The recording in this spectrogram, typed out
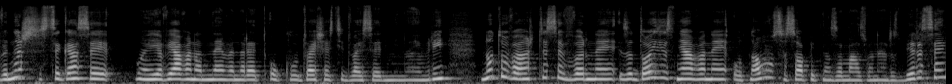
Веднъж сега се явява на дневен ред около 26-27 ноември, но това ще се върне за доизясняване отново с опит на замазване, разбира се,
